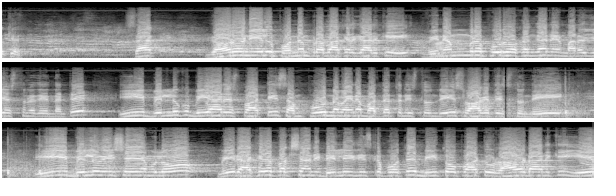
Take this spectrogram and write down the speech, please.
ఓకే. సార్ గౌరవనీయులు పొన్నం ప్రభాకర్ గారికి వినమ్రపూర్వకంగా నేను మనవి చేస్తున్నది ఏంటంటే ఈ బిల్లుకు బీఆర్ఎస్ పార్టీ సంపూర్ణమైన మద్దతునిస్తుంది స్వాగతిస్తుంది. ఈ బిల్లు విషయంలో మీరు అఖిల పక్షాన్ని ఢిల్లీ తీసుకుపోతే మీతో పాటు రావడానికి ఏ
